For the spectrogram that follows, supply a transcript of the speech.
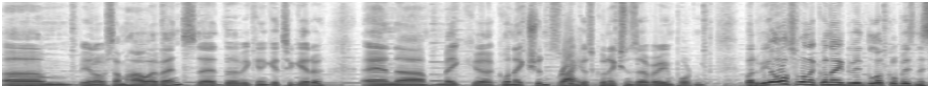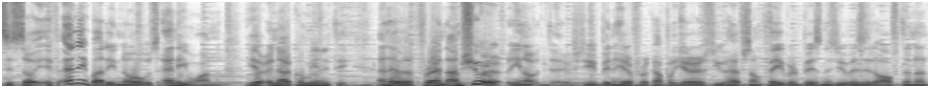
um, you know, somehow events that uh, we can get together and uh, make uh, connections. Right. Because connections are very important. But we also want to connect with local businesses. So if anybody knows anyone here in our community and have a friend, I'm sure, you know, if you've been here for a couple of years, you have some favorite business you visit often and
